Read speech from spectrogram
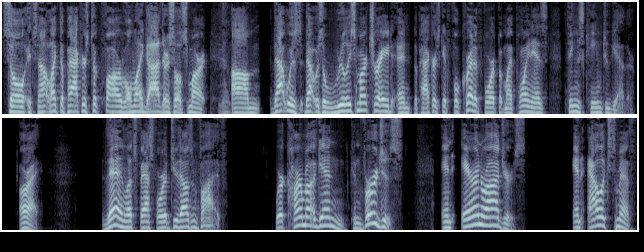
So it's not like the Packers took Favre. Oh my God, they're so smart. Yeah. Um, that was that was a really smart trade, and the Packers get full credit for it. But my point is, things came together. All right. Then let's fast forward to 2005, where karma again converges, and Aaron Rodgers and Alex Smith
